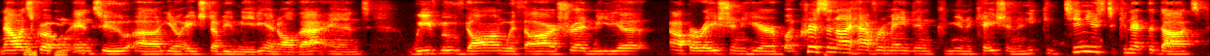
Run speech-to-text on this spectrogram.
Now it's grown into uh, you know HW Media and all that, and we've moved on with our Shred Media operation here. But Chris and I have remained in communication, and he continues to connect the dots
